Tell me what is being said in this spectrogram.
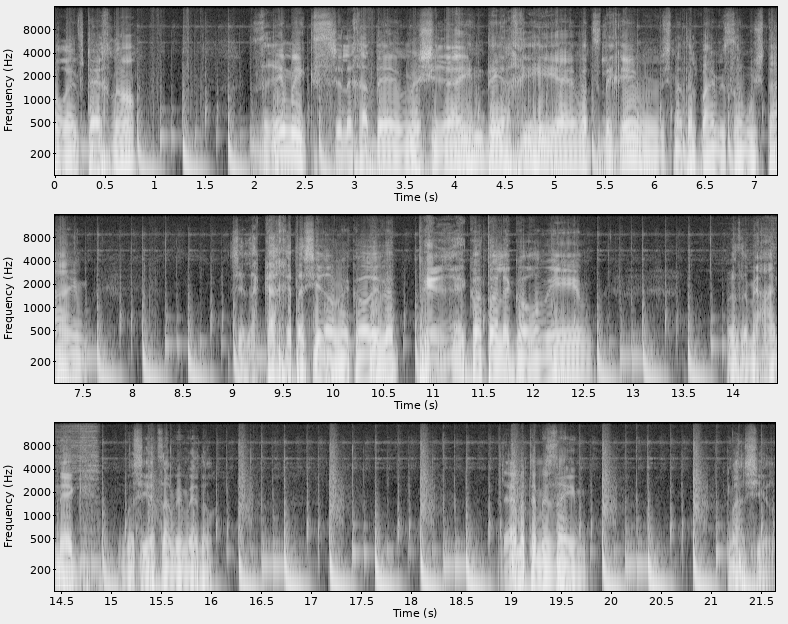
פה רייב טכנו. זה רימיקס של אחד אה, משירי האינדי הכי אה, מצליחים בשנת 2022, שלקח את השיר המקורי ופירק אותו לגורמים, וזה מענג כמו שיצא ממנו. נראה אם אתם מזהים מה השיר.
